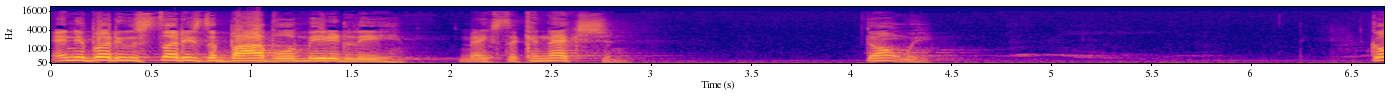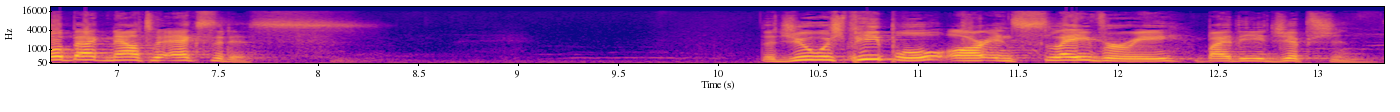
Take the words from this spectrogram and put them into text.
Anybody who studies the Bible immediately makes the connection, don't we? Go back now to Exodus. The Jewish people are in slavery by the Egyptians.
